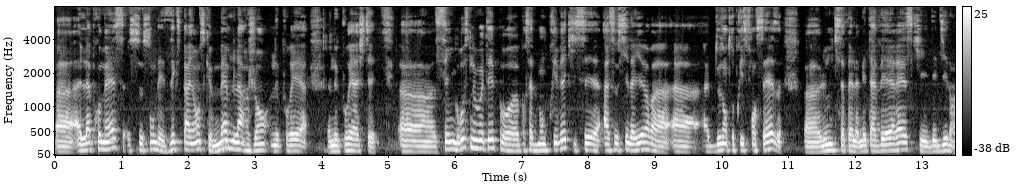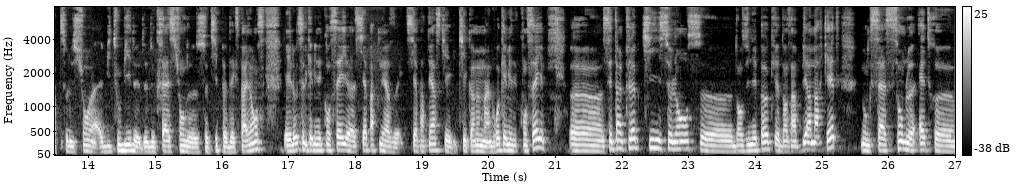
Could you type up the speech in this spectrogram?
la promesse, ce sont des expériences que même l'argent ne pourrait ne pourrait acheter. C'est une grosse nouveauté pour pour cette banque privée qui s'est associée d'ailleurs à, à, à, deux entreprises françaises, l'une qui s'appelle MetaVR qui est dédié dans la solution B2B de, création de ce type d'expérience. Et l'autre, c'est le cabinet de conseil euh, SIA Partners, SIA Partners qui est, qui est quand même un gros cabinet de conseil. Euh, c'est un club qui se lance euh, dans une époque, dans un bear market. Donc ça semble être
